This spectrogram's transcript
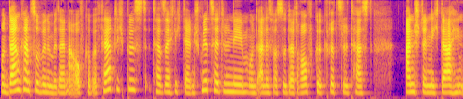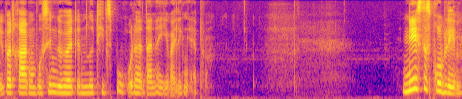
Und dann kannst du, wenn du mit deiner Aufgabe fertig bist, tatsächlich deinen Schmierzettel nehmen und alles, was du da drauf gekritzelt hast, anständig dahin übertragen, wo es hingehört, im Notizbuch oder in deiner jeweiligen App. Nächstes Problem.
